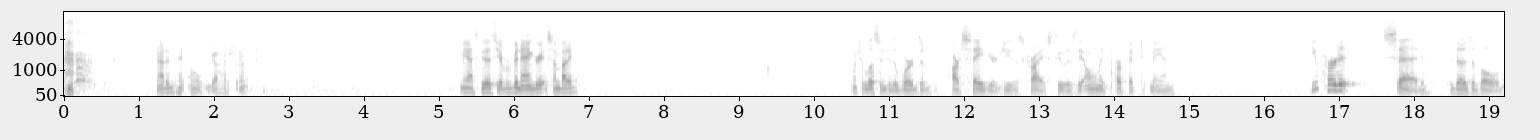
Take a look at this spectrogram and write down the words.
I didn't. Oh gosh. Let me ask you this: You ever been angry at somebody? I want you to listen to the words of our Savior, Jesus Christ, who is the only perfect man. You've heard it said to those of old,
